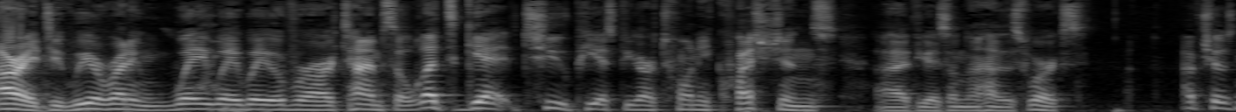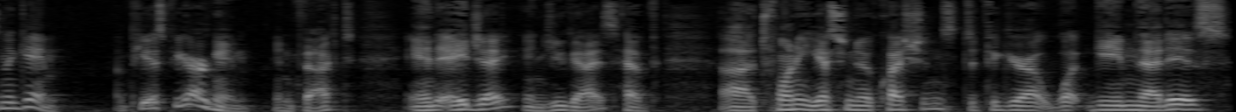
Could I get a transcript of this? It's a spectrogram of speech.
all right, dude, we are running way, way, way over our time. So let's get to PSVR 20 questions. Uh, if you guys don't know how this works, I've chosen a game, a PSVR game, in fact. And AJ and you guys have uh, 20 yes or no questions to figure out what game that is.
